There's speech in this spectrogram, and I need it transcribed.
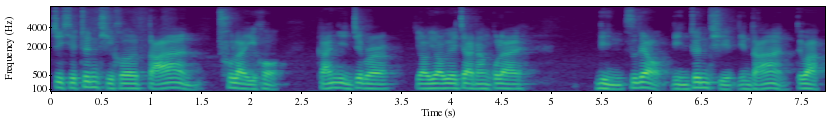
这些真题和答案出来以后，赶紧这边要邀约家长过来领资料、领真题、领答案，对吧？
